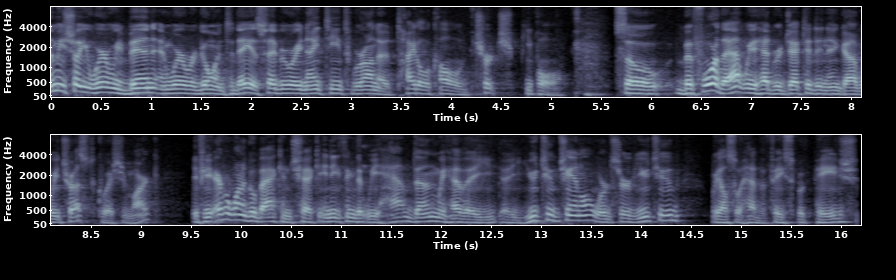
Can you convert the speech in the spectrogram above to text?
Let me show you where we've been and where we're going. Today is February 19th. We're on a title called Church People. So before that, we had rejected and in God we trust, question mark. If you ever want to go back and check anything that we have done, we have a, a YouTube channel, WordServe YouTube. We also have a Facebook page,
